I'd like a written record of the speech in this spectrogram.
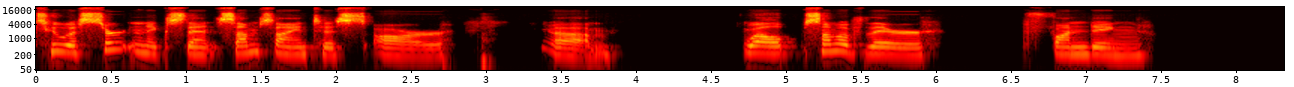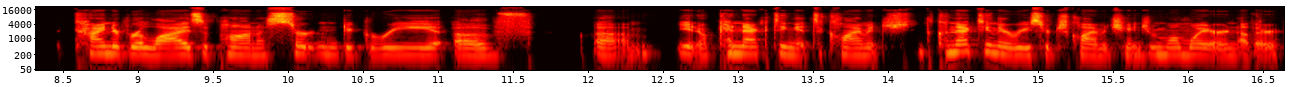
to a certain extent, some scientists are, um, well, some of their funding kind of relies upon a certain degree of um, you know connecting it to climate ch- connecting their research to climate change in one way or another.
